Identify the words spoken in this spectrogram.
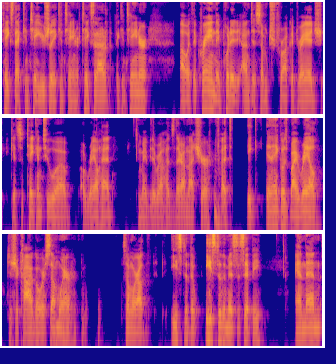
takes that container, usually a container, takes it out of the container uh, with the crane, they put it onto some truck, a drayage, gets taken to a, a railhead. Maybe the railhead's there, I'm not sure. But it, and then it goes by rail to Chicago or somewhere, somewhere out east of the east of the Mississippi, and then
